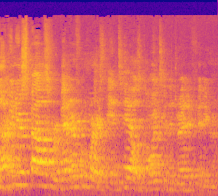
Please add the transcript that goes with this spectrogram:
Loving your spouse for better or for worse entails going to the dreaded fitting room.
